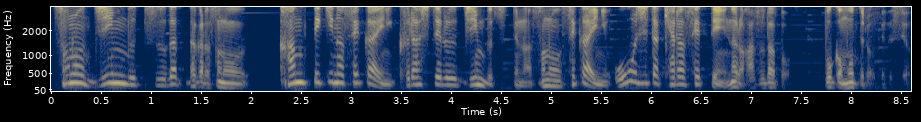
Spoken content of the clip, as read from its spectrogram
その人物がだからその完璧な世界に暮らしてる人物っていうのはその世界に応じたキャラ設定になるはずだと僕は思ってるわけですよ。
